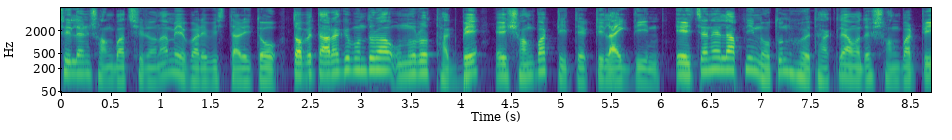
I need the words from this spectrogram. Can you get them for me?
শুনছিলেন সংবাদ শিরোনাম এবারে বিস্তারিত। তবে তার আগে বন্ধুরা অনুরোধ থাকবে, এই সংবাদটিতে একটি লাইক দিন। এই চ্যানেলে আপনি নতুন হয়ে থাকলে আমাদের সংবাদটি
